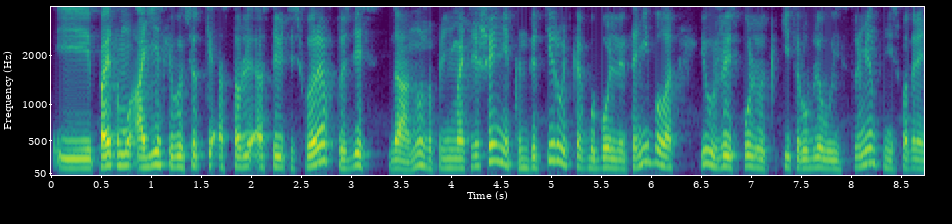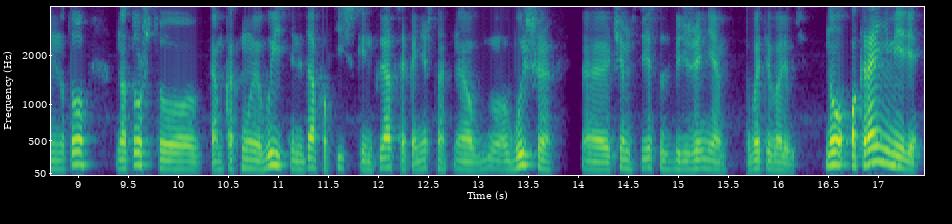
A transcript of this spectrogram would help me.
И поэтому, а если вы все-таки остаетесь в РФ, то здесь, да, нужно принимать решение, конвертировать, как бы больно это ни было, и уже использовать какие-то рублевые инструменты, несмотря ни на то, на то, что, там, как мы выяснили, да, фактическая инфляция, конечно, э, выше, э, чем средства сбережения в этой валюте. Но, по крайней мере,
